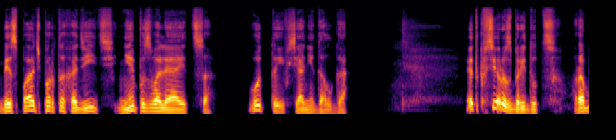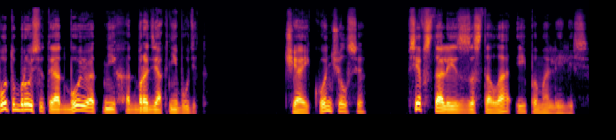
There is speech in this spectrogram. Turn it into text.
Без пачпорта ходить не позволяется. Вот-то и вся недолга. Это все разбредутся, работу бросят, и отбою от них, от бродяг не будет. Чай кончился, все встали из-за стола и помолились.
